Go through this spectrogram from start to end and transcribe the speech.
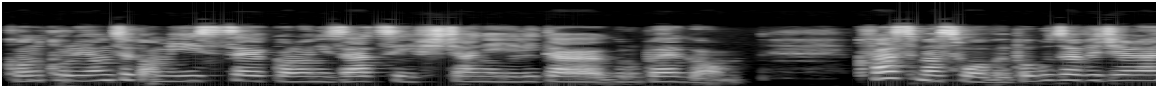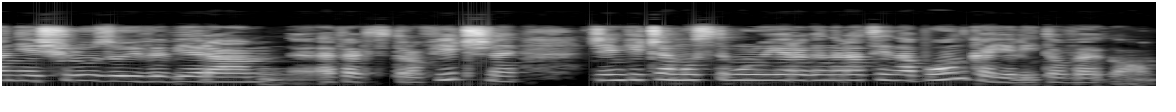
konkurujących o miejsce kolonizacji w ścianie jelita grubego. Kwas masłowy pobudza wydzielanie śluzu i wywiera efekt troficzny, dzięki czemu stymuluje regenerację nabłonka jelitowego.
